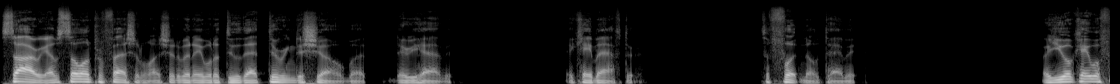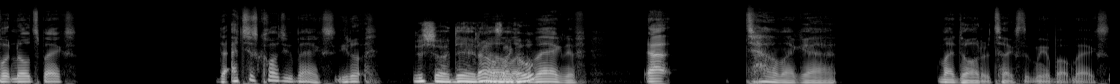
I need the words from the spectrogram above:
Sorry, I'm so unprofessional. I should have been able to do that during the show, but there you have it. It came after. It's a footnote, damn it. Are you okay with footnotes, Max? I just called you Max. You know, You sure did. I was like, my- oh, Magnif. Uh, oh my god, my daughter texted me about Max.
